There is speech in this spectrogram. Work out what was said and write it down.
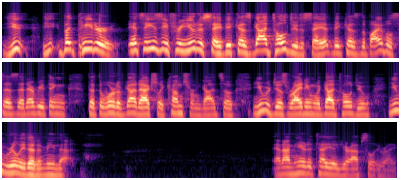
You, but Peter, it's easy for you to say because God told you to say it because the Bible says that everything that the Word of God actually comes from God. So you were just writing what God told you. You really didn't mean that. And I'm here to tell you, you're absolutely right.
